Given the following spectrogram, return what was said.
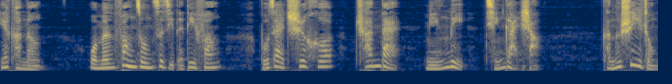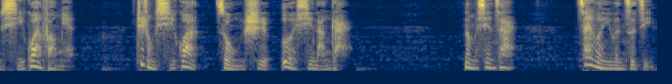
也可能，我们放纵自己的地方不在吃喝穿戴、名利、情感上，可能是一种习惯方面。这种习惯总是恶习难改。那么现在，再问一问自己，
